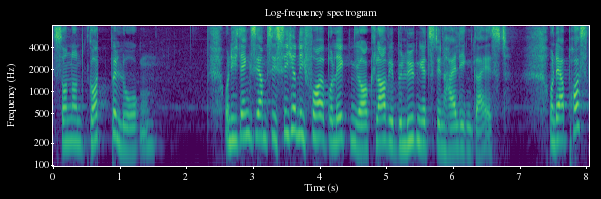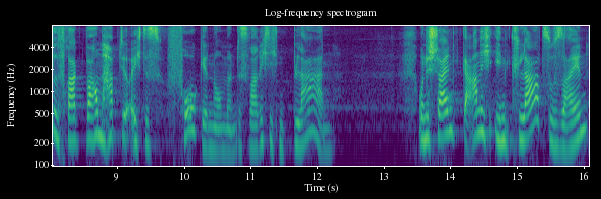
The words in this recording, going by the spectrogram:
sondern Gott belogen. Und ich denke, Sie haben sich sicher nicht vorher überlegt, ja klar, wir belügen jetzt den Heiligen Geist. Und der Apostel fragt, warum habt ihr euch das vorgenommen? Das war richtig ein Plan. Und es scheint gar nicht ihnen klar zu sein,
